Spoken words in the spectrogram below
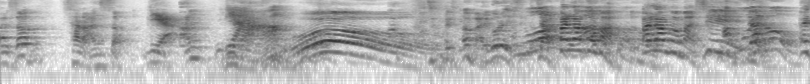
그래서 잘 안 써. 량, 양. 오. 말 걸어 있어 뭐? 자, 빨간 거만, 빨간 거만 시작. 아이.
